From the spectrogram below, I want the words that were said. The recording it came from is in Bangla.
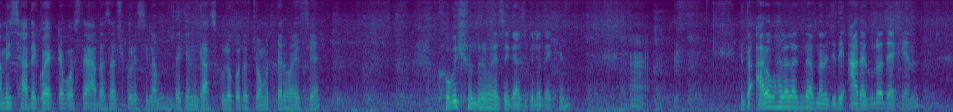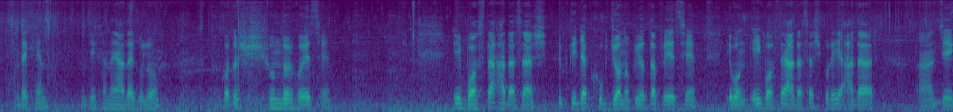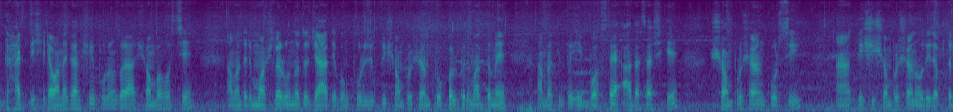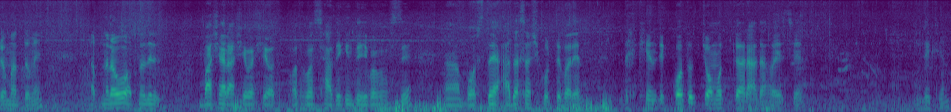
আমি ছাদে কয়েকটা বস্তায় আদা চাষ করেছিলাম। দেখেন গাছগুলো কত চমৎকার হয়েছে। খুবই সুন্দর হয়েছে গাছগুলো, দেখেন। কিন্তু আরও ভালো লাগবে আপনারা যদি আদাগুলো দেখেন দেখেন যেখানে আদাগুলো কত সুন্দর হয়েছে। এই বস্তা আদা চাষ চুক্তিটা খুব জনপ্রিয়তা পেয়েছে এবং এই বস্তায় আদা চাষ করে আদার যে ঘাটতি সেটা অনেকাংশে পূরণ করা সম্ভব হচ্ছে। আমাদের মশলার উন্নত জাত এবং প্রযুক্তি সম্প্রসারণ প্রকল্পের মাধ্যমে আমরা কিন্তু এই বস্তায় আদা চাষকে সম্প্রসারণ করছি কৃষি সম্প্রসারণ অধিদপ্তরের মাধ্যমে। আপনারাও আপনাদের বাসার আশেপাশে অথবা ছাদে কিন্তু এভাবে হচ্ছে বস্তায় আদা চাষ করতে পারেন। দেখেন যে কত চমৎকার আদা হয়েছে। দেখেন।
